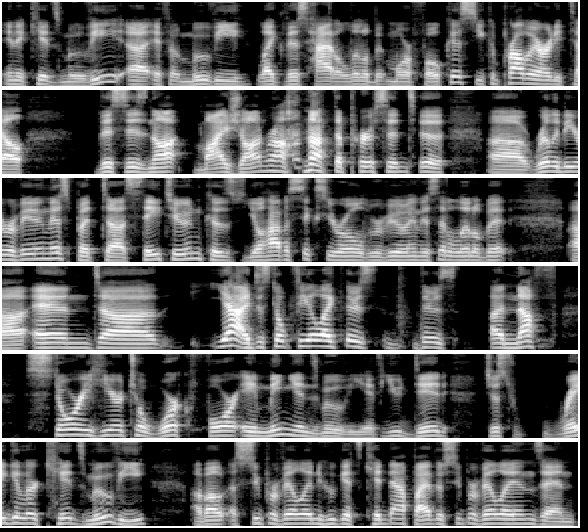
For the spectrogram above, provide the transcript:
in a kids movie uh, if a movie like this had a little bit more focus. You could probably already tell this is not my genre. I'm not the person to uh, really be reviewing this, but uh, stay tuned because you'll have a six year old reviewing this in a little bit. Uh, and uh, yeah, I just don't feel like there's there's enough story here to work for a Minions movie. If you did just regular kids movie about a supervillain who gets kidnapped by other supervillains and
